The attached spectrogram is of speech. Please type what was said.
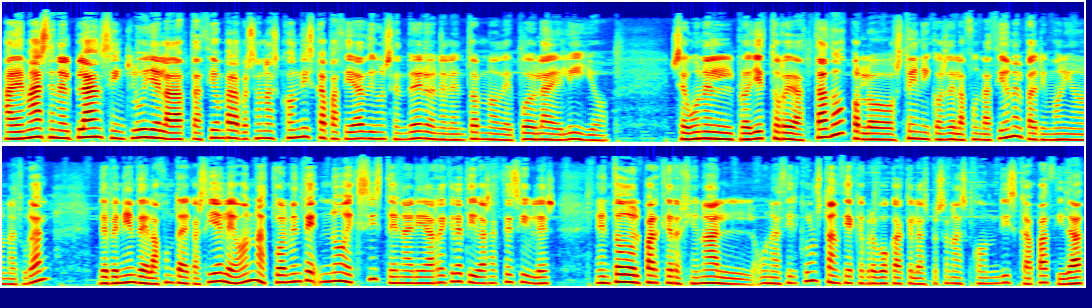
Además, en el plan se incluye la adaptación para personas con discapacidad de un sendero en el entorno de Puebla de Lillo. Según el proyecto redactado por los técnicos de la Fundación El Patrimonio Natural, dependiente de la Junta de Castilla y León, actualmente no existen áreas recreativas accesibles en todo el parque regional, una circunstancia que provoca que las personas con discapacidad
